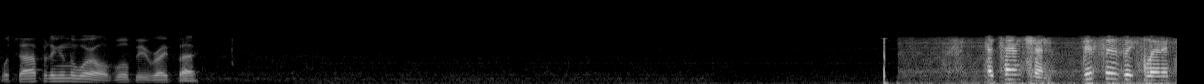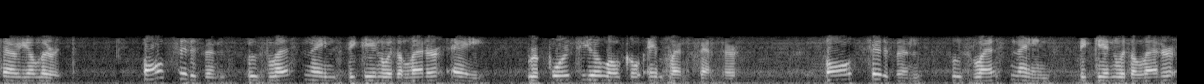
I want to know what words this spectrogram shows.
what's happening in the world. We'll be right back. Attention, this is a planetary alert. All citizens whose last names begin with the letter A report to your local implant center. All citizens whose last names begin with the letter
